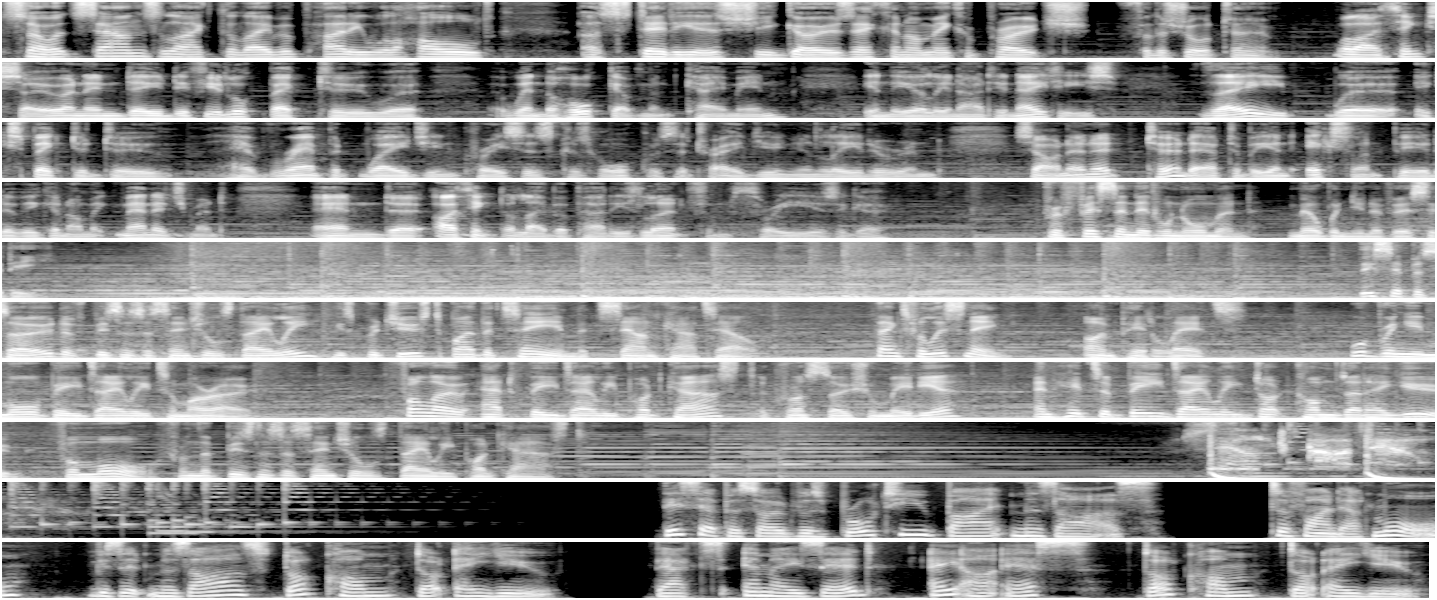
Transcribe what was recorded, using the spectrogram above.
So it sounds like the Labor Party will hold a steady as she goes economic approach for the short term. Well, I think so. And indeed, if you look back to uh, when the Hawke government came in in the early 1980s, they were expected to have rampant wage increases because Hawke was the trade union leader and so on. And it turned out to be an excellent period of economic management. And uh, I think the Labor Party's learnt from three years ago. Professor Neville Norman, Melbourne University. This episode of Business Essentials Daily is produced by the team at Sound Cartel. Thanks for listening. I'm Peter Letts. We'll bring you more B Daily tomorrow. Follow at B Daily Podcast across social media and head to bdaily.com.au for more from the Business Essentials Daily Podcast. Sound Cartel. This episode was brought to you by Mazars. To find out more, visit mazars.com.au. That's M A Z A R S dot com dot au.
